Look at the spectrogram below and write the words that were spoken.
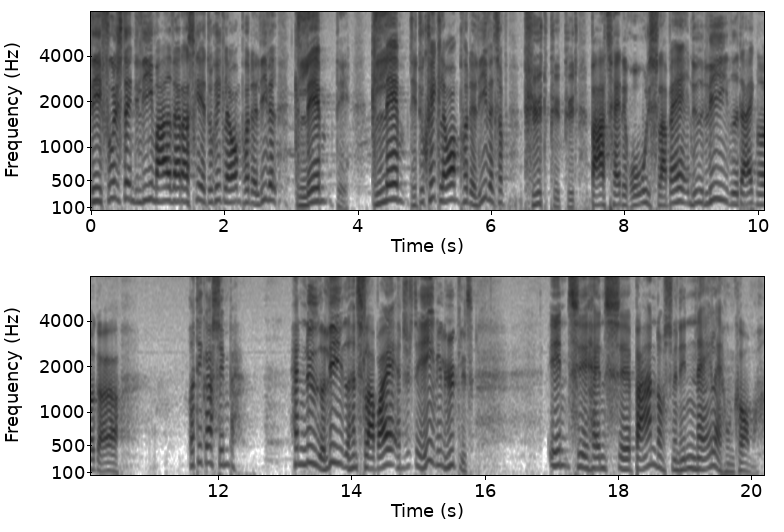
det er fuldstændig lige meget, hvad der sker, du kan ikke lave om på det alligevel. Glem det. Glem det. Du kan ikke lave om på det alligevel, så pyt, pyt, pyt. Bare tag det roligt, slap af, nyd livet, der er ikke noget at gøre. Og det gør Simba. Han nyder livet, han slapper af, han synes, det er helt vildt hyggeligt. Indtil hans øh, barndomsveninde Nala, hun kommer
